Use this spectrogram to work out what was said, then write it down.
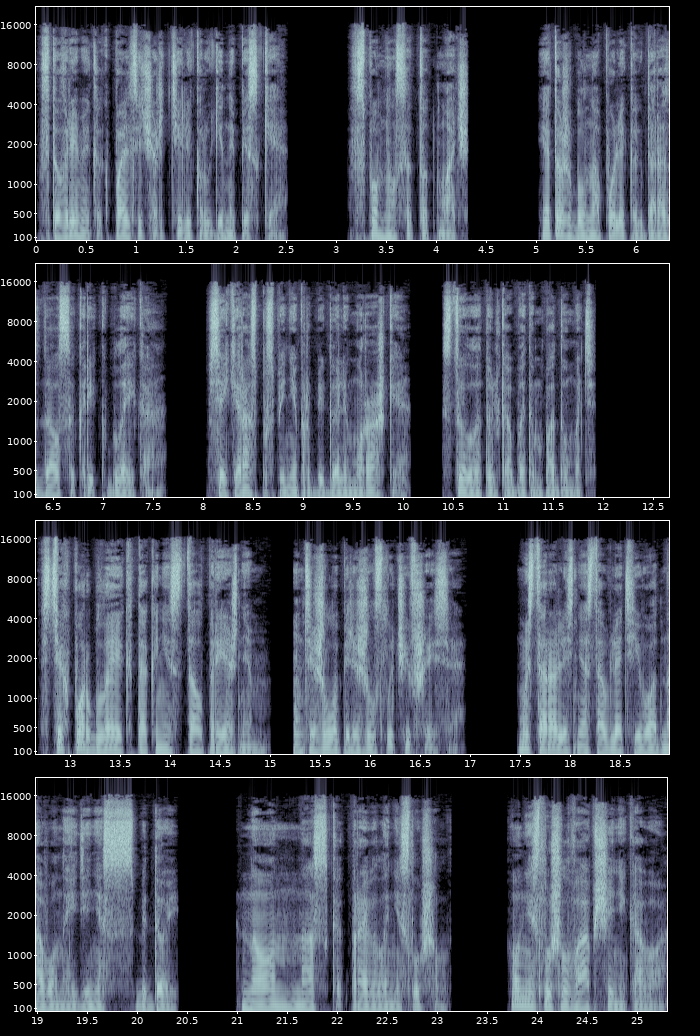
в то время как пальцы чертили круги на песке. Вспомнился тот матч. Я тоже был на поле, когда раздался крик Блейка. Всякий раз по спине пробегали мурашки, стоило только об этом подумать. С тех пор Блейк так и не стал прежним. Он тяжело пережил случившееся. Мы старались не оставлять его одного наедине с бедой. Но он нас, как правило, не слушал. Он не слушал вообще никого.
